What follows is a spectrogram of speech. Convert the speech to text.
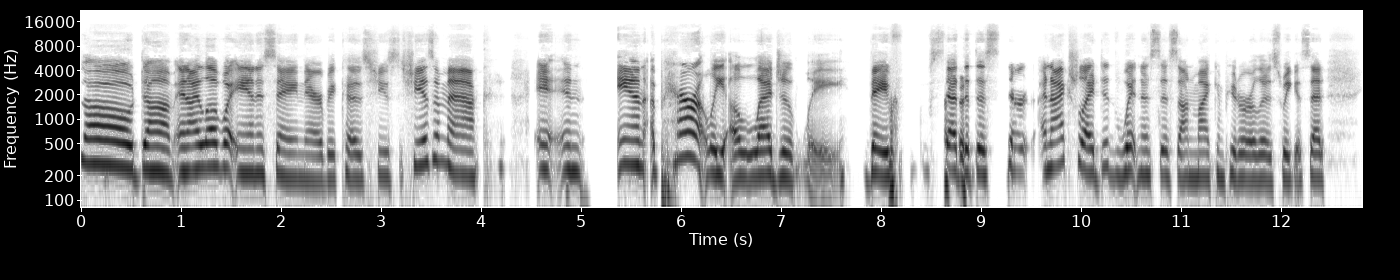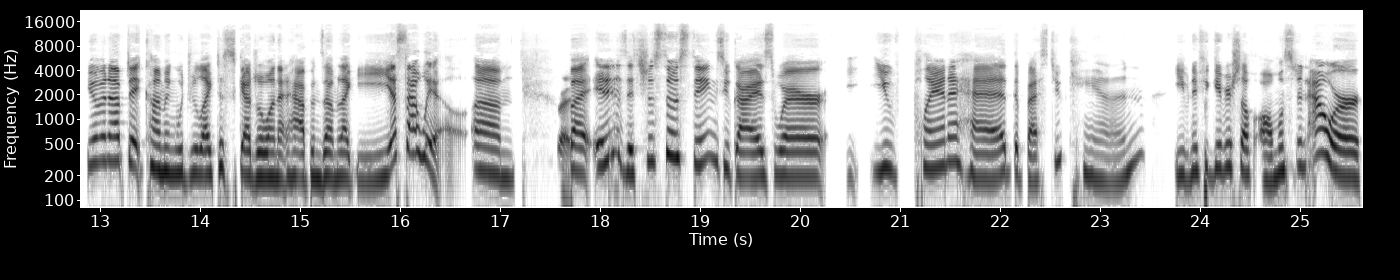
so dumb. And I love what Anne is saying there because she's she has a Mac, and and, and apparently allegedly they've said that this there and actually I did witness this on my computer earlier this week. It said, You have an update coming. Would you like to schedule when that happens? I'm like, Yes, I will. Um right. but it is, it's just those things, you guys, where you plan ahead the best you can even if you give yourself almost an hour,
